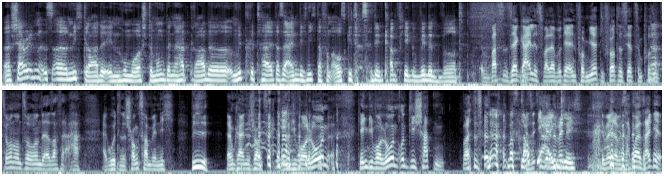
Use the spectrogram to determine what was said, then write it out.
äh, Sheridan ist äh, nicht gerade in Humorstimmung, denn er hat gerade mitgeteilt, dass er eigentlich nicht davon ausgeht, dass er den Kampf hier gewinnen wird. Was sehr geil ist, weil er wird ja informiert, die Flotte ist jetzt in Position ja. und so und er sagt, ah, ja gut, eine Chance haben wir nicht. Wie? Wir haben keine Chance. Gegen die Wollonen, gegen die Wollonen und die Schatten. Was, ja, was glaubt also ihr eigentlich? Wenn, sag mal, seid ihr,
